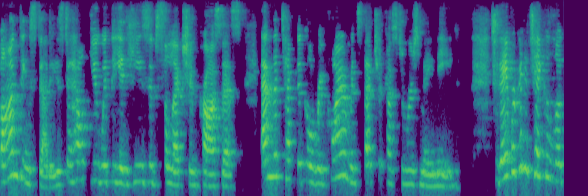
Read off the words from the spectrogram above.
bonding studies to help you with the adhesive selection process and the technical requirements that your customers may need. Today, we're going to take a look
